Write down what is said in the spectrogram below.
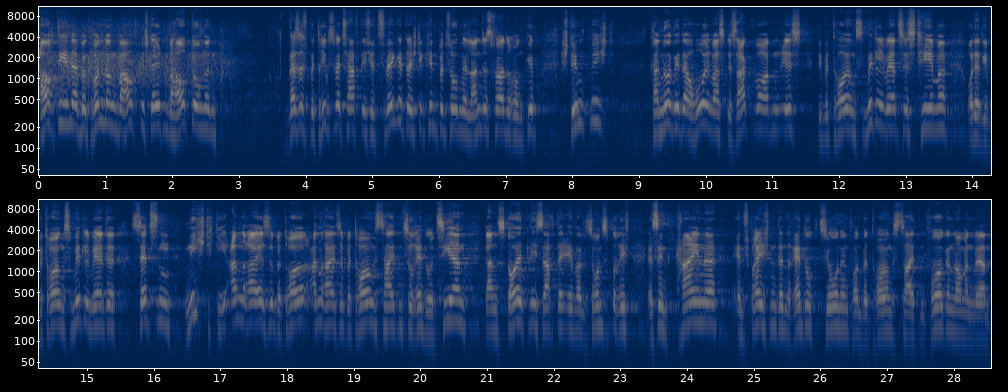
Auch die in der Begründung aufgestellten Behauptungen, dass es betriebswirtschaftliche Zwänge durch die kindbezogene Landesförderung gibt, stimmt nicht. Ich kann nur wiederholen, was gesagt worden ist. Die Betreuungsmittelwertsysteme oder die Betreuungsmittelwerte setzen nicht die Anreize, Betreuungszeiten zu reduzieren. Ganz deutlich sagt der Evaluationsbericht, es sind keine entsprechenden Reduktionen von Betreuungszeiten vorgenommen werden.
